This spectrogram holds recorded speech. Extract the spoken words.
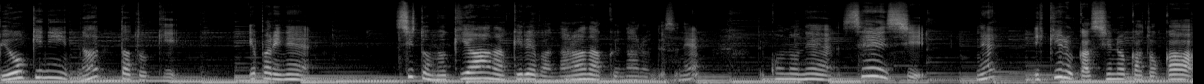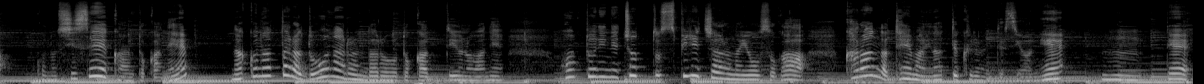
病気になった時やっぱりね死と向き合わなければならなくなるんですね。でこのね生死ね生きるか死ぬかとかこの死生観とかね亡くなったらどうなるんだろうとかっていうのはね本当にねちょっとスピリチュアルな要素が絡んだテーマになってくるんですよね。うん、で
